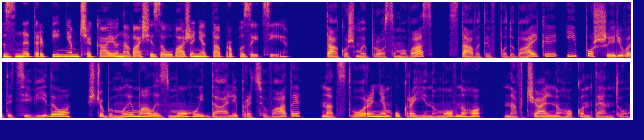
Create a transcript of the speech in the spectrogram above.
З нетерпінням чекаю на ваші зауваження та пропозиції. Також ми просимо вас ставити вподобайки і поширювати ці відео, щоб ми мали змогу й далі працювати над створенням україномовного навчального контенту.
